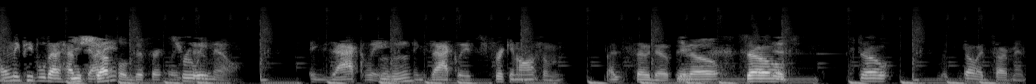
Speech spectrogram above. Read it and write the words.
only people that have You done shuffle differently it truly too. know exactly Mhm. exactly it's freaking awesome that's so dope You know, so it's so go ahead sorry man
